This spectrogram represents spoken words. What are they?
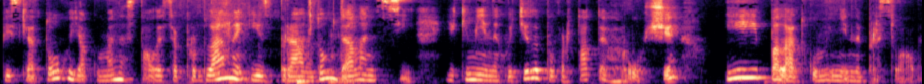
після того, як у мене сталися проблеми із брендом Delancey, які мені не хотіли повертати гроші, і палетку мені не прислали.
